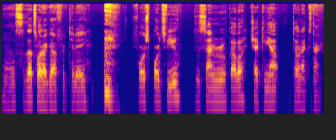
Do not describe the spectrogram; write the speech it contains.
Yeah, so that's what I got for today. for Sports View, this is Simon Ruvalcaba checking out. Till next time.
